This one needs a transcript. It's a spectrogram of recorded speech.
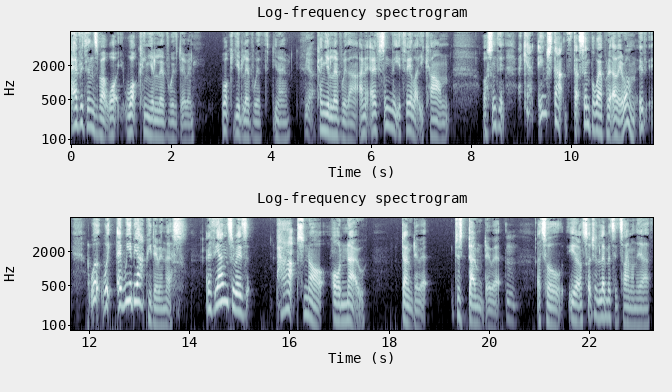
everything's about what what can you live with doing, what can you live with you know. Yeah. Can you live with that? And, and if something that you feel like you can't, or something again, in just that that simple way I put it earlier on. If will, will, uh, will you be happy doing this? And if the answer is perhaps not or no, don't do it. Just don't do it hmm. at all. You're on such a limited time on the earth,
